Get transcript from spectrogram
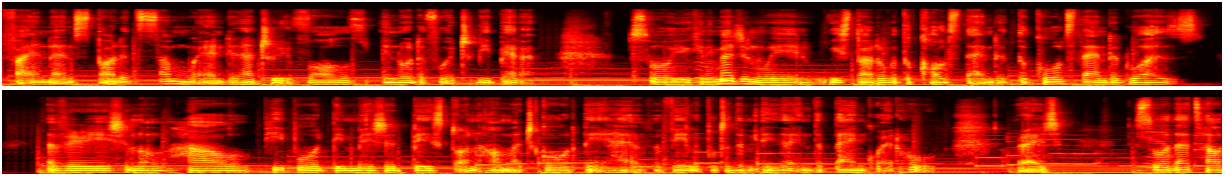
finance started somewhere and it had to evolve in order for it to be better. So you can imagine where we started with the gold standard. The gold standard was a variation of how people would be measured based on how much gold they have available to them either in the bank or at home, right? So that's how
